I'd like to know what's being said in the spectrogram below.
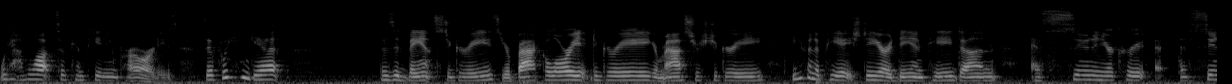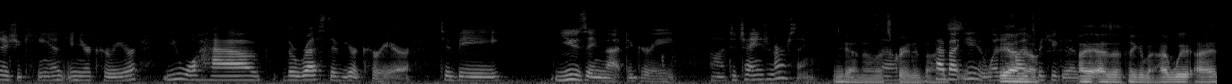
we have lots of competing priorities so if we can get those advanced degrees your baccalaureate degree your master's degree even a phd or a dnp done as soon in your career as soon as you can in your career you will have the rest of your career to be using that degree uh, to change nursing Yeah, no, that's so, great advice. How about you? What Yeah, advice no, would you give? I, as I think about it, I,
